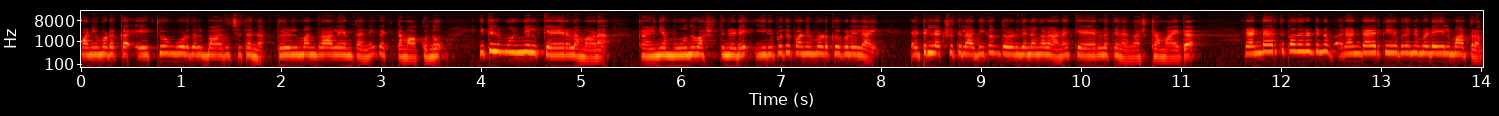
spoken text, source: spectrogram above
പണിമുടക്ക് ഏറ്റവും കൂടുതൽ ബാധിച്ചതെന്ന് തൊഴിൽ മന്ത്രാലയം തന്നെ വ്യക്തമാക്കുന്നു. ഇതിൽ മുന്നിൽ കേരളമാണ്. കഴിഞ്ഞ മൂന്ന് വർഷത്തിനിടെ ഇരുപത് പണിമുടക്കുകളിലായി എട്ട് ലക്ഷത്തിലധികം തൊഴിൽ ദിനങ്ങളാണ് കേരളത്തിന് നഷ്ടമായത്. രണ്ടായിരത്തി പതിനെട്ടിനും രണ്ടായിരത്തി ഇരുപതിനും ഇടയിൽ മാത്രം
